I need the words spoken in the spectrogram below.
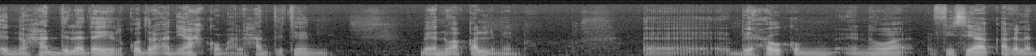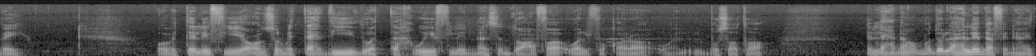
إنه حد لديه القدرة أن يحكم على حد تاني بأنه أقل منه. آه، بحكم إن هو في سياق أغلبية. وبالتالي في عنصر من التهديد والتخويف للناس الضعفاء والفقراء والبسطاء اللي إحنا هم دول أهلنا في نهاية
